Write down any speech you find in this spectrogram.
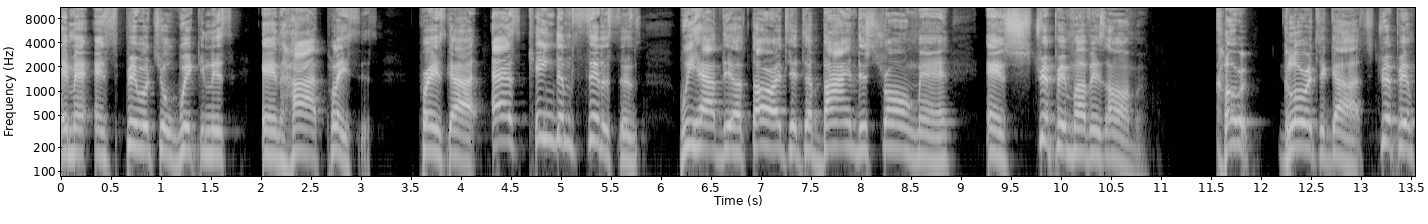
amen, and spiritual wickedness in high places. Praise God. As kingdom citizens, we have the authority to bind the strong man and strip him of his armor. Glory, glory to God. Strip him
